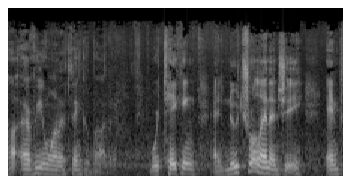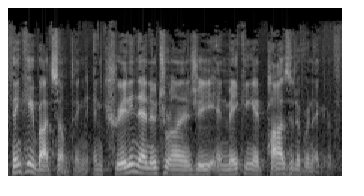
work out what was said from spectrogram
however you want to think about it. We're taking a neutral energy and thinking about something and creating that neutral energy and making it positive or negative.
